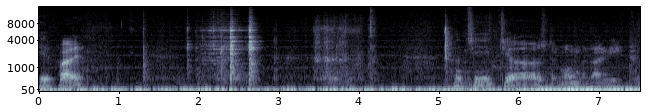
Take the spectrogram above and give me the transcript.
if I let's see just a moment I need to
